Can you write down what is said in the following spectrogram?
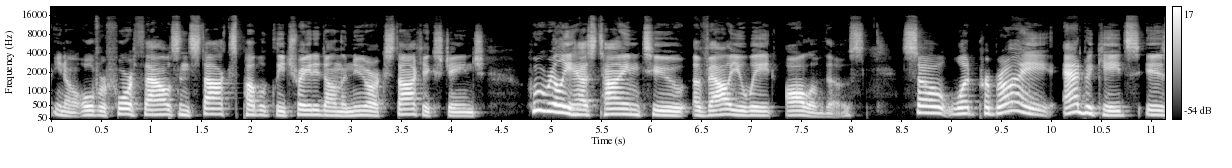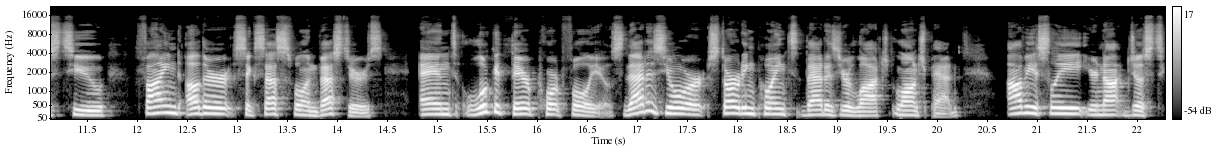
you know, over 4,000 stocks publicly traded on the New York Stock Exchange. Who really has time to evaluate all of those? So, what Pabrai advocates is to find other successful investors and look at their portfolios. That is your starting point, that is your launch, launch pad. Obviously, you're not just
